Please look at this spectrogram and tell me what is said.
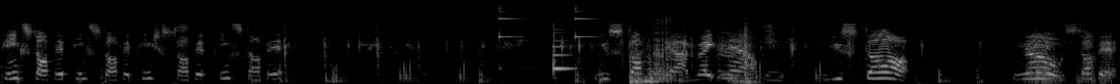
Pink, stop it. Pink, stop it. Pink, stop it. Pink, stop it. You stop that right now. You stop. No, stop it.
